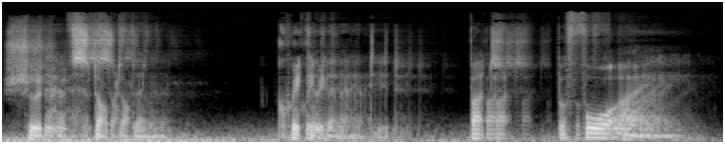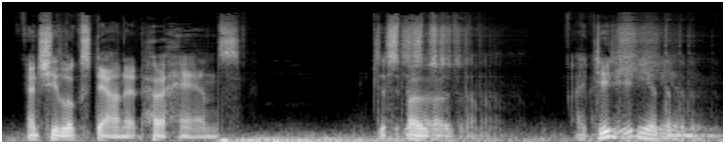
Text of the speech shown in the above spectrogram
should have stopped them quicker than I did. But before I. And she looks down at her hands. Disposed of them. I did hear them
